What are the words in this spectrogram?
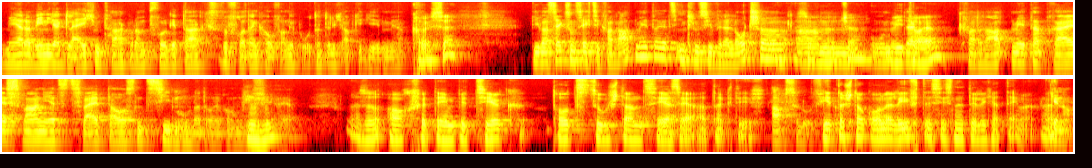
mehr oder weniger gleichen Tag oder am Folgetag sofort ein Kaufangebot natürlich abgegeben. Ja. Größe? Die war 66 Quadratmeter jetzt inklusive der Lodger. Ähm, und Wie der teuer? Quadratmeterpreis waren jetzt 2700 Euro ungefähr. Mhm. Ja. Also auch für den Bezirk trotz Zustand sehr, ja. sehr attraktiv. Absolut. Vierter genau. Stock ohne Lift, das ist natürlich ein Thema. Ne? Genau.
